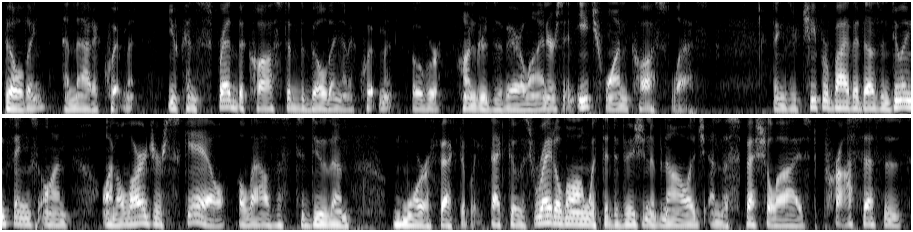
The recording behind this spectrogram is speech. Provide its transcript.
building and that equipment, you can spread the cost of the building and equipment over hundreds of airliners, and each one costs less. Things are cheaper by the dozen. Doing things on, on a larger scale allows us to do them more effectively. That goes right along with the division of knowledge and the specialized processes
